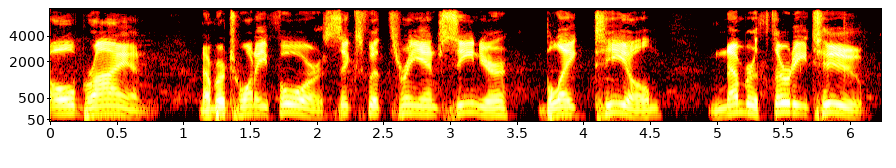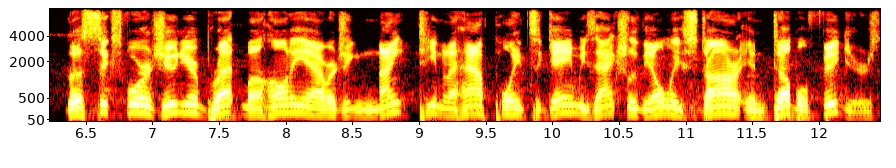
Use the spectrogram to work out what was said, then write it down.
O'Brien. Number 24, six foot three inch senior Blake Teal. Number 32, the 6'4 junior Brett Mahoney, averaging 19 and a half points a game. He's actually the only star in double figures.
